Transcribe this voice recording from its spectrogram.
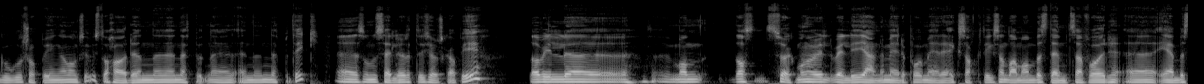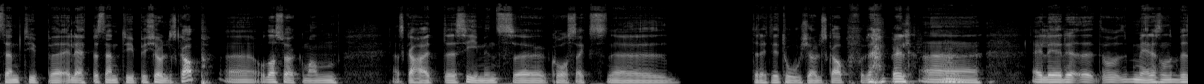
Google Shopping-annonser. Hvis du har en nettbutikk som du selger dette kjøleskapet i, da vil man da søker man veldig gjerne mer på mer eksakte. Da har man bestemt seg for eh, en bestemt type, eller et bestemt type kjøleskap. Eh, og da søker man Jeg skal ha et eh, Siemens K6 32-kjøleskap, f.eks. Mm. Eller mer sånne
